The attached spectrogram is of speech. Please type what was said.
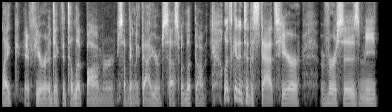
Like if you're addicted to lip balm or something like that, you're obsessed with lip balm. Let's get into the stats here versus me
